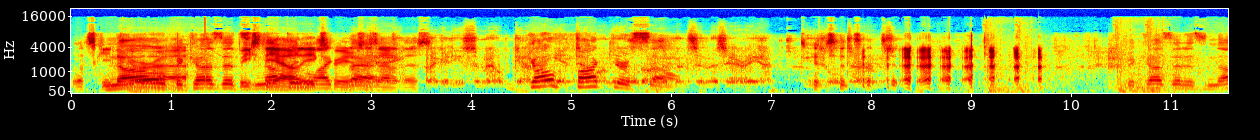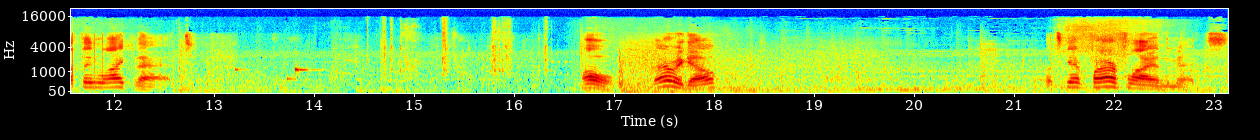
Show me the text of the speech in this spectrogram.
let's keep no, your uh, because it's bestiality nothing like experiences that. out of this. I could use some help gathering Go fuck yourself. developments in this area. Usual terms. Because it is nothing like that. Oh, there we go. Let's get Firefly in the mix.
